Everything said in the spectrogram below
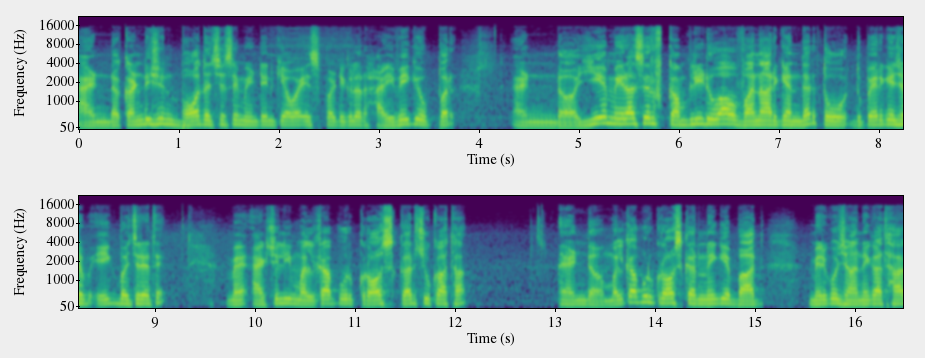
एंड कंडीशन बहुत अच्छे से मेंटेन किया हुआ है इस पर्टिकुलर हाईवे के ऊपर। एंड ये मेरा सिर्फ़ कंप्लीट हुआ वन आवर के अंदर। तो दोपहर के जब एक बज रहे थे, मैं एक्चुअली मलकापुर क्रॉस कर चुका था। एंड मलकापुर क्रॉस करने के बाद मेरे को जाने का था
